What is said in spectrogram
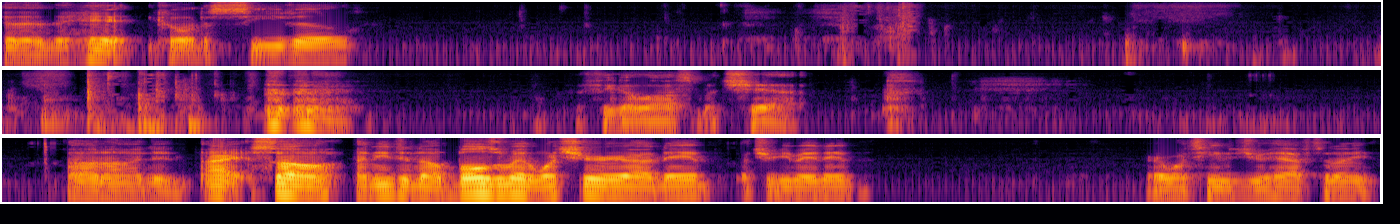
and then the hit going to Seville. I think I lost my chat. Oh no, I didn't. All right, so I need to know Bulls win. What's your uh, name? What's your eBay name? Or what team did you have tonight?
